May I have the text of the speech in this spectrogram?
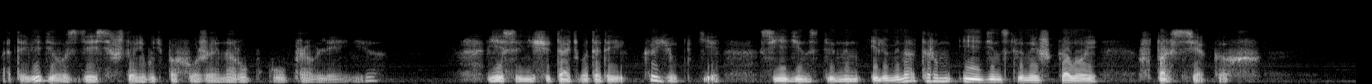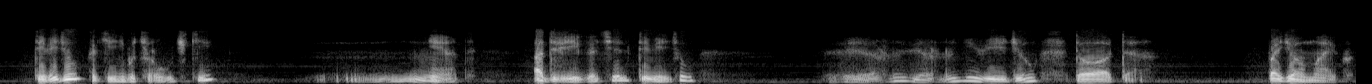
А ты видел здесь что-нибудь похожее на рубку управления? Если не считать вот этой каютки с единственным иллюминатором и единственной шкалой в парсеках. Ты видел какие-нибудь ручки? Нет. А двигатель ты видел? Верно, верно, не видел. То-то. Пойдем, Майк,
